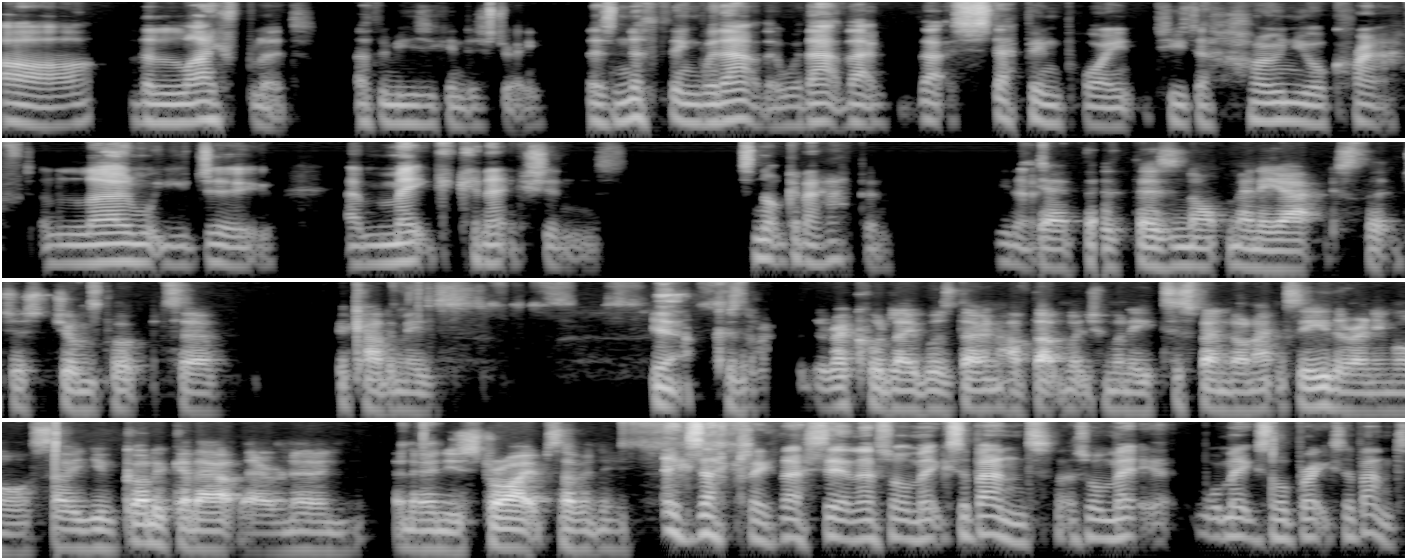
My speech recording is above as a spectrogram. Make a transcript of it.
are the lifeblood of the music industry. There's nothing without them, without that that stepping point to to hone your craft and learn what you do and make connections. It's not going to happen. You know, yeah. There's not many acts that just jump up to academies. Yeah. because the, the record labels don't have that much money to spend on acts either anymore. So you've got to get out there and earn and earn your stripes, haven't you? Exactly. That's it. And that's what makes a band. That's what, make, what makes or breaks a band.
